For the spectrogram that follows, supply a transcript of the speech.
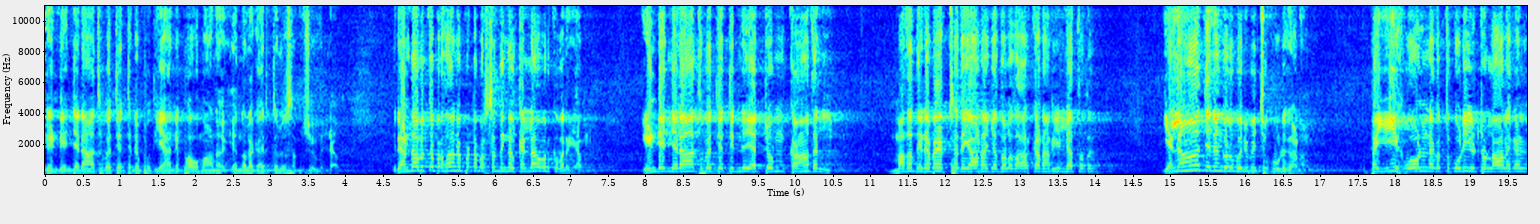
ഇന്ത്യൻ ജനാധിപത്യത്തിന്റെ പുതിയ അനുഭവമാണ് എന്നുള്ള കാര്യത്തിൽ സംശയമില്ല രണ്ടാമത്തെ പ്രധാനപ്പെട്ട പ്രശ്നം നിങ്ങൾക്കെല്ലാവർക്കും അറിയാം. ഇന്ത്യൻ ജനാധിപത്യത്തിന്റെ ഏറ്റവും കാതൽ മതനിരപേക്ഷതയാണ് എന്നുള്ളത് ആർക്കാണ് അറിയില്ലാത്തത്? എല്ലാ ജനങ്ങളും ഒരുമിച്ച് കൂടുകയാണ്. ഇപ്പം ഈ ഹോളിനകത്ത് കൂടിയിട്ടുള്ള ആളുകൾ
